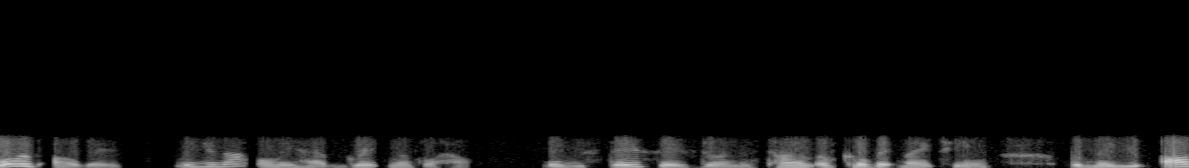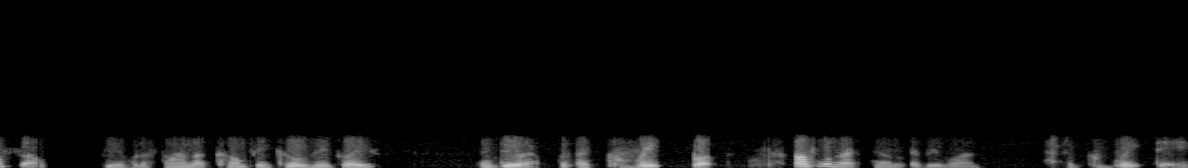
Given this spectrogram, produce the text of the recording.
Well, as always, may you not only have great mental health, may you stay safe during this time of COVID 19, but may you also be able to find a comfy, cozy place and do it with a great book. Until next time, everyone, have a great day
